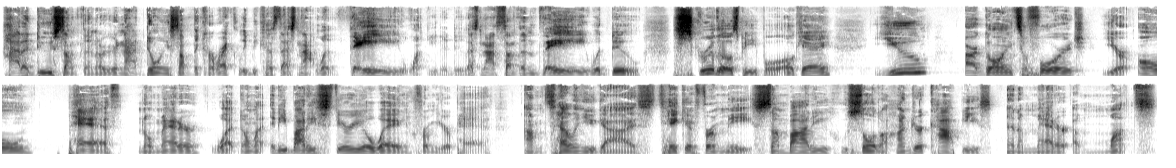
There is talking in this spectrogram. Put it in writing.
how to do something or you're not doing something correctly because that's not what they want you to do. That's not something they would do. Screw those people, okay? You are going to forge your own path no matter what. Don't let anybody steer you away from your path. I'm telling you guys, take it from me, somebody who sold 100 copies in a matter of months.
